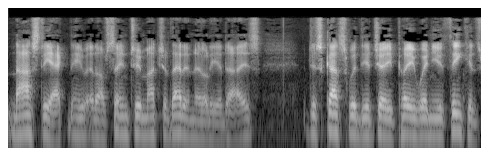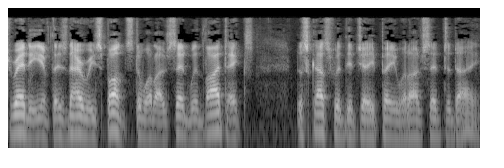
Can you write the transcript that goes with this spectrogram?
nasty acne, and I've seen too much of that in earlier days, discuss with your GP when you think it's ready. If there's no response to what I've said with Vitex, discuss with your GP what I've said today.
